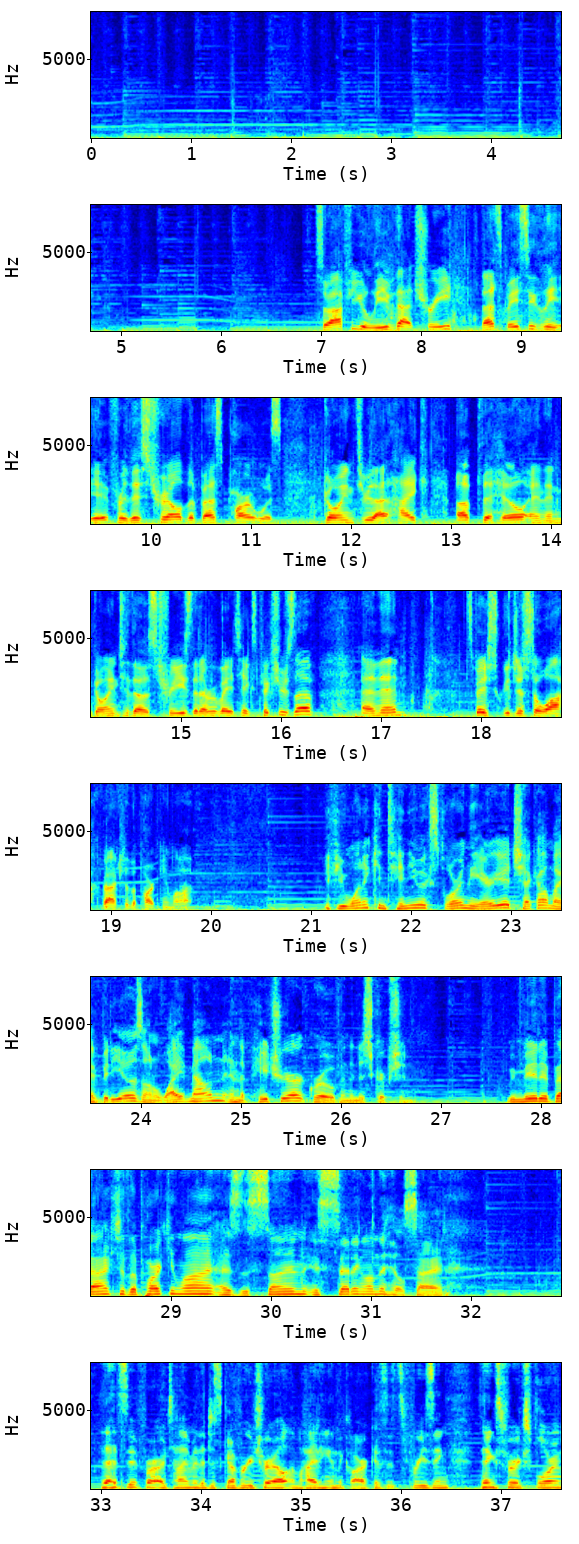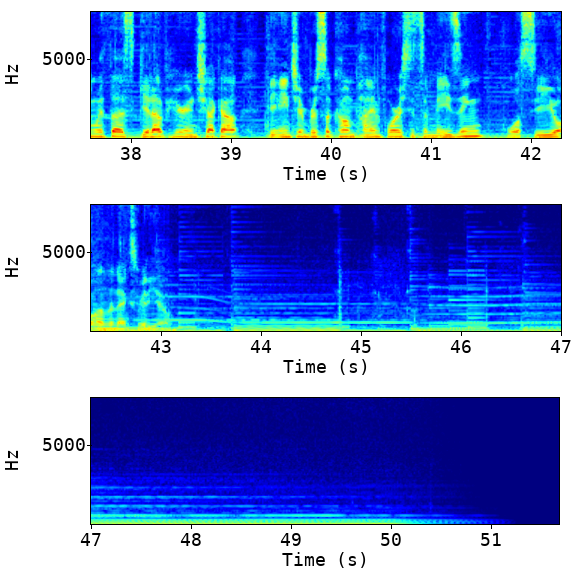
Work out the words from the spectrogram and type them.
So after you leave that tree, that's basically it for this trail. The best part was going through that hike up the hill and then going to those trees that everybody takes pictures of. And then it's basically just a walk back to the parking lot. If you want to continue exploring the area, check out my videos on White Mountain and the Patriarch Grove in the description. We made it back to the parking lot as the sun is setting on the hillside. That's it for our time in the Discovery Trail. I'm hiding in the car because it's freezing. Thanks for exploring with us. Get up here and check out the ancient bristlecone pine forest. It's amazing. We'll see you on the next video.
